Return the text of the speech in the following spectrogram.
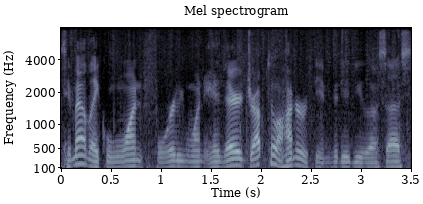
Came out like 140, one eh, there, dropped to 100 with the NVIDIA DLSS.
